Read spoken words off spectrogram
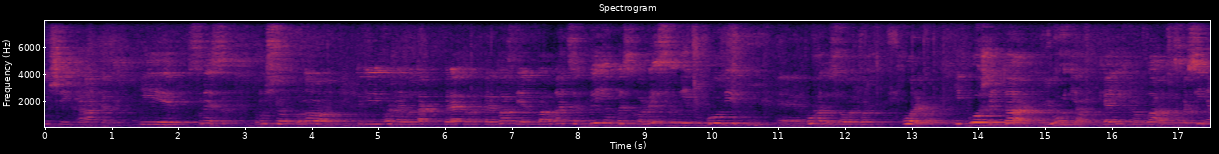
інший характер і смисл. Тому що воно тоді можна його так перекласти, як благодать це вияв безкорисливої любові е, Бога до свого творива. І Божий дар людям для їхнього блага та спасіння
